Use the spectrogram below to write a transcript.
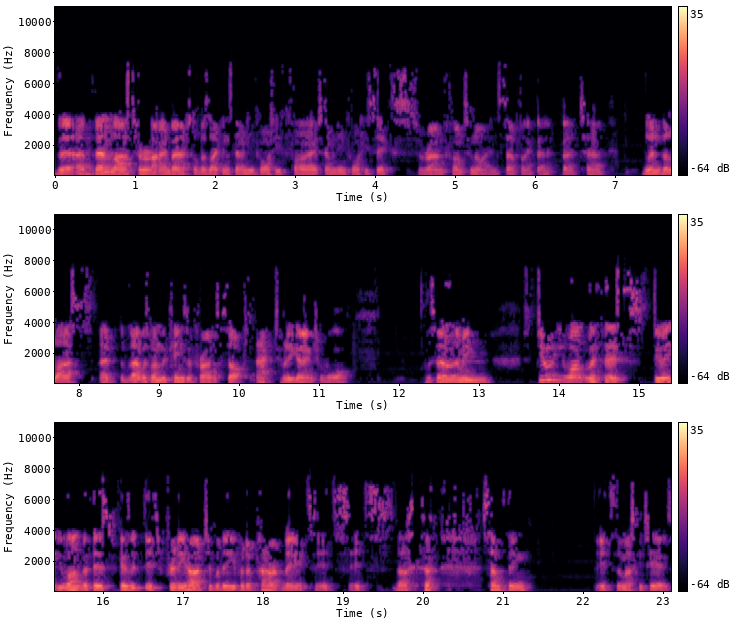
the, uh, their last Hurrah in battle was like in 1745, 1746 around Fontenoy and stuff like that. But uh, when the last, uh, that was when the kings of France stopped actively going to war. So, mm. I mean, mm do what you want with this. Do what you want with this because it, it's pretty hard to believe, but apparently it's it's it's something. It's the Musketeers.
